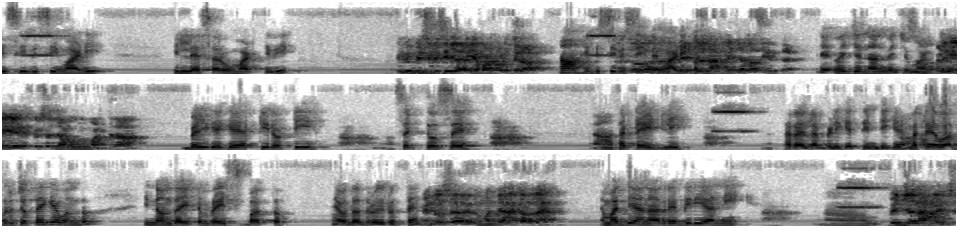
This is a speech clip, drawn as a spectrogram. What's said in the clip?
ಬಿಸಿ ಬಿಸಿ ಮಾಡಿ ಇಲ್ಲೇ ಸರ್ವ್ ಮಾಡ್ತೀವಿ. ಹಾಂ ಬಿಸಿ ಬಿಸಿ ಇಲ್ಲೇ ಮಾಡಿ ವೆಜ್ ನಾನ್ ವೆಜ್ ಮಾಡ್ತೀವಿ. ಬೆಳಿಗ್ಗೆಗೆ ಅಕ್ಕಿ ರೊಟ್ಟಿ ಸೆಟ್ ದೋಸೆ ತಟ್ಟೆ ಇಡ್ಲಿ ಆ ಥರ ಎಲ್ಲ ಬೆಳಿಗ್ಗೆ ತಿಂಡಿಗೆ. ಮತ್ತೆ ಅದ್ರ ಜೊತೆಗೆ ಒಂದು ಇನ್ನೊಂದು ಐಟಮ್ ರೈಸ್ ಬಾತ್ ಯಾವುದಾದ್ರೂ ಇರುತ್ತೆ. ಮಧ್ಯಾಹ್ನ ಆದರೆ ಬಿರಿಯಾನಿ ವೆಜ್ ನಾನ್ ವೆಜ್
